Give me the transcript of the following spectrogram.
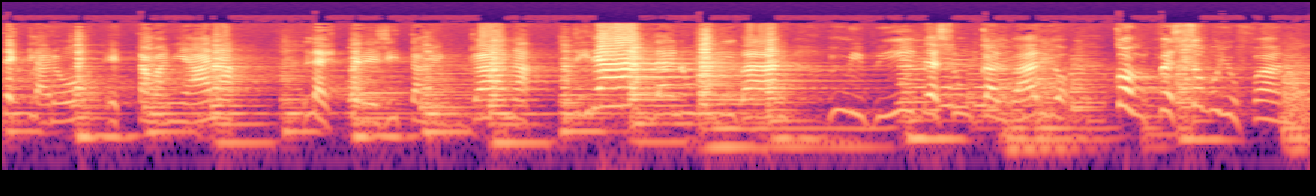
Declaró esta mañana la estrellita mexicana, tirada en un diván. Mi vida es un calvario, confesó muy ufano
